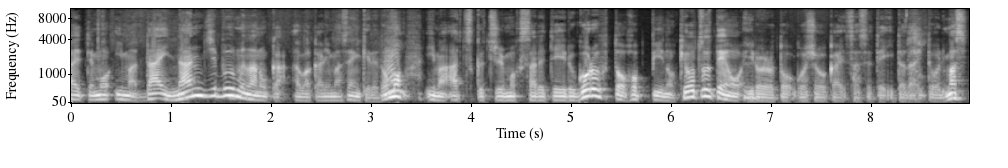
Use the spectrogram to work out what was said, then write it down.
えても今第何次ブームなのかわかりませんけれども、今熱く注目されているゴルフとホッピーの共通点をいろいろとご紹介させていただいております。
